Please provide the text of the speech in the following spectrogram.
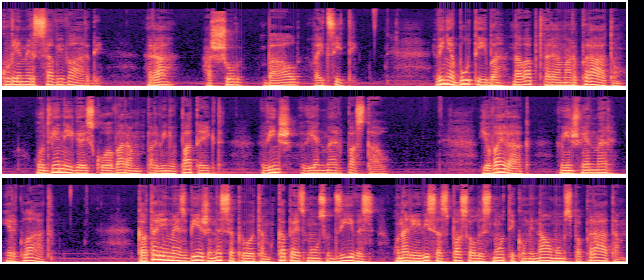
kuriem ir savi vārdi - Ra, Ašur, Bāl vai citi. Viņa būtība nav aptverama ar prātu, un vienīgais, ko varam par viņu pateikt, viņš vienmēr pastāv. Jo vairāk viņš vienmēr ir klāt. Kaut arī mēs bieži nesaprotam, kāpēc mūsu dzīves un arī visas pasaules notikumi nav mums paprātam,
